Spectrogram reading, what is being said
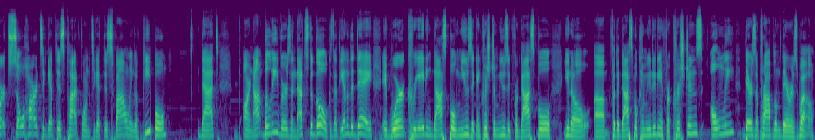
worked so hard to get this platform to get this following of people that are not believers and that's the goal because at the end of the day if we're creating gospel music and christian music for gospel you know um, for the gospel community and for christians only there's a problem there as well.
